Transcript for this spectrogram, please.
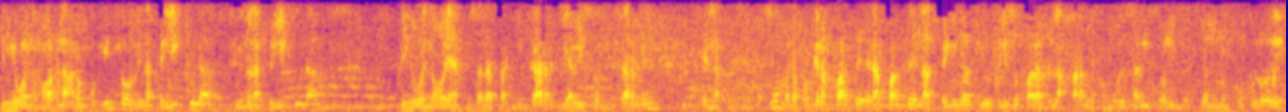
dije, bueno, me voy a relajar un poquito, vi una película, terminó la película, dije, bueno, voy a empezar a practicar y a visualizarme en la presentación, ¿verdad? Porque eran parte, eran parte de la técnica que yo utilizo para relajarme, como esa visualización en un futuro de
